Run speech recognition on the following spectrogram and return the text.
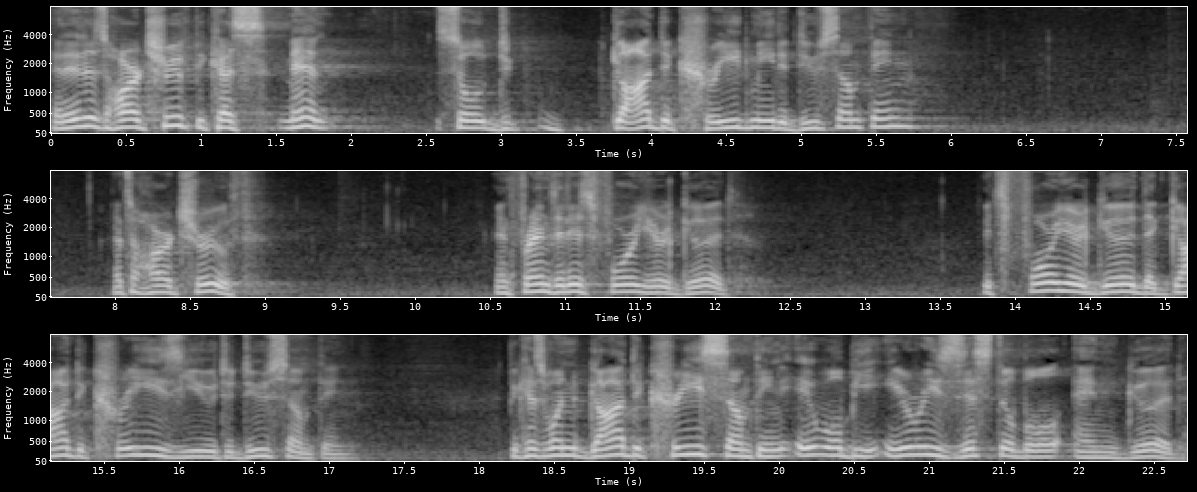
and it is a hard truth because, man, so God decreed me to do something. That's a hard truth. And friends, it is for your good. It's for your good that God decrees you to do something. Because when God decrees something, it will be irresistible and good.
